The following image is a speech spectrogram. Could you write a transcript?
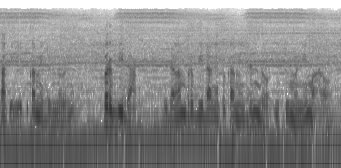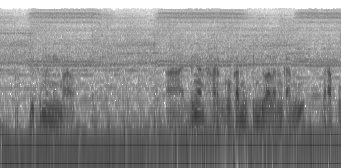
tapi itu kami dendo ini per bidang. Di dalam per bidang itu kami dendo itu minimal itu minimal ah, dengan harga kami penjualan kami berapa?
